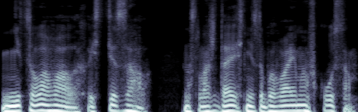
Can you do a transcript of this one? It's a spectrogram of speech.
Не целовал их, истязал, наслаждаясь незабываемым вкусом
